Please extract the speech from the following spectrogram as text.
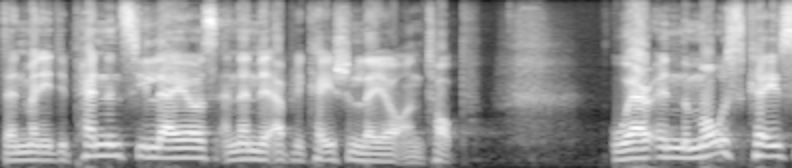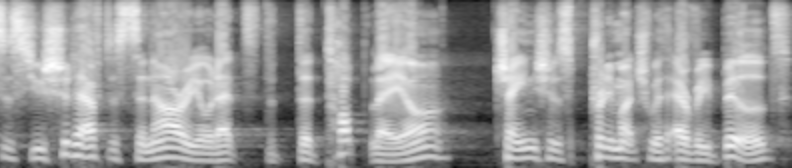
then many dependency layers, and then the application layer on top. Where in the most cases you should have the scenario that the, the top layer changes pretty much with every build.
